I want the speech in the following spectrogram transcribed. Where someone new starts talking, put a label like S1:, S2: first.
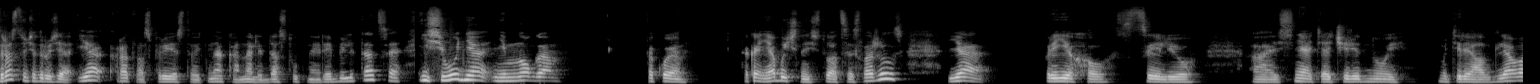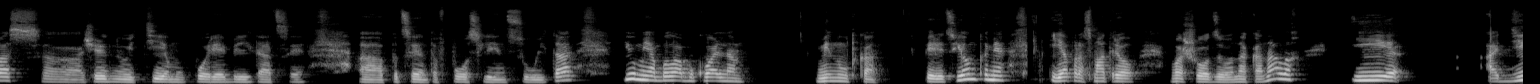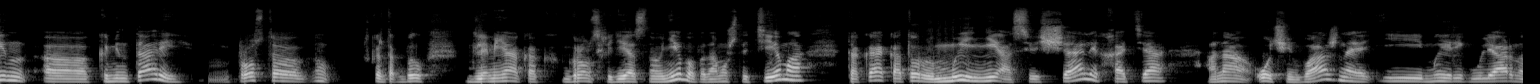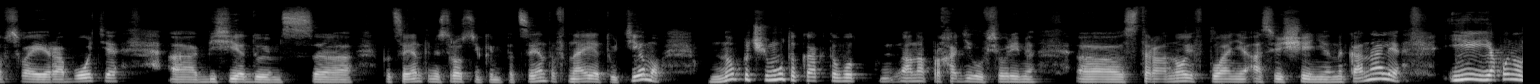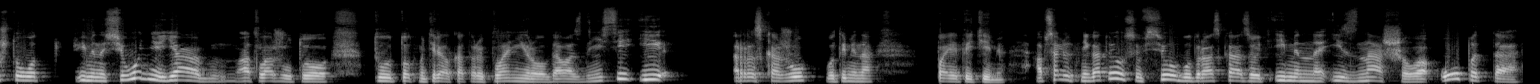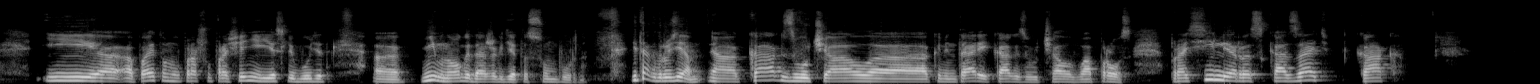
S1: Здравствуйте, друзья! Я рад вас приветствовать на канале «Доступная реабилитация». И сегодня немного такое, такая необычная ситуация сложилась. Я приехал с целью э, снять очередной материал для вас, э, очередную тему по реабилитации э, пациентов после инсульта. И у меня была буквально минутка перед съемками. Я просматривал ваши отзывы на каналах и один э, комментарий просто, ну, скажем так, был для меня как гром среди ясного неба, потому что тема такая, которую мы не освещали, хотя она очень важная, и мы регулярно в своей работе э, беседуем с э, пациентами, с родственниками пациентов на эту тему, но почему-то как-то вот она проходила все время э, стороной в плане освещения на канале. И я понял, что вот именно сегодня я отложу то, то, тот материал, который планировал до вас донести, и расскажу вот именно по этой теме. Абсолютно не готовился, все буду рассказывать именно из нашего опыта, и а, поэтому прошу прощения, если будет э, немного даже где-то сумбурно. Итак, друзья, а, как звучал а, комментарий, как звучал вопрос. Просили рассказать, как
